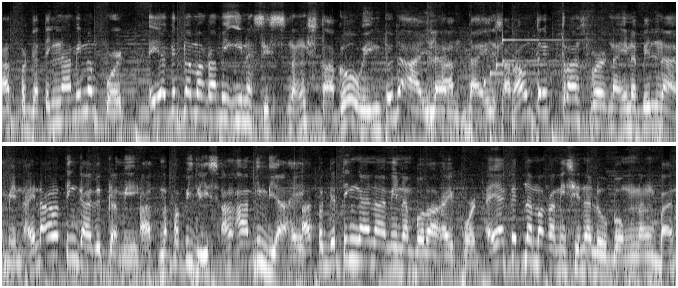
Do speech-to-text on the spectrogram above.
At pagdating namin ng port ay agad naman kami inassist ng staff going to the island. At dahil sa round trip transfer na inabil namin ay nakarating kagad kami at napabilis ang aming biyahe. At pagdating nga namin ng Boracay Port ay agad naman kami sinalubong ng van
